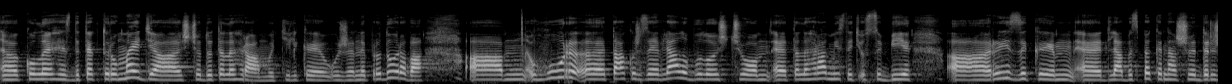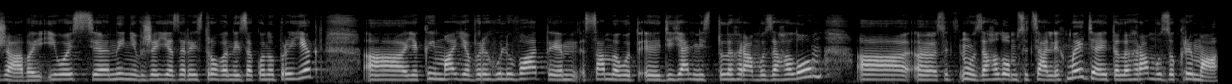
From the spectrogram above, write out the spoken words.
е, колеги з детектору медіа щодо телеграму, тільки уже не про Дурова. ГУР також заявляло було, що телеграм містить у собі ризики для безпеки нашої держави. І ось нині вже є зареєстрований законопроєкт, який має врегулювати саме от діяльність телеграму загалом, ну, загалом соціальних медіа і телеграму, зокрема.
